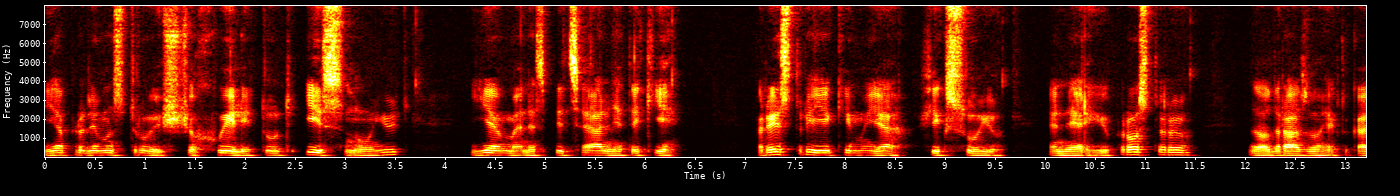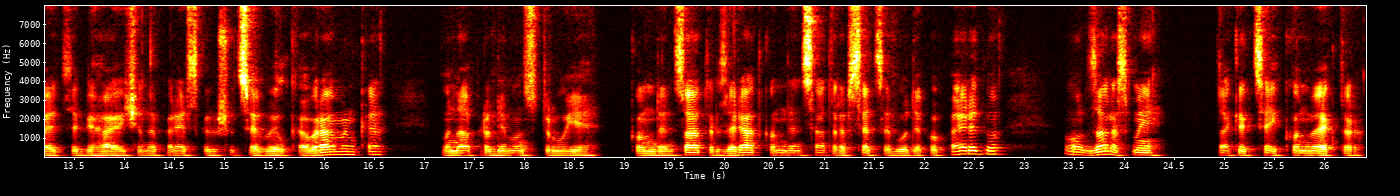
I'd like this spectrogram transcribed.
я продемонструю, що хвилі тут існують. Є в мене спеціальні такі пристрої, якими я фіксую енергію простору. Одразу, як то кажуть, забігаючи наперед, скажу, що це вилка Авраменка. Вона продемонструє конденсатор, заряд конденсатора, все це буде попереду. От зараз ми, так як цей конвектор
